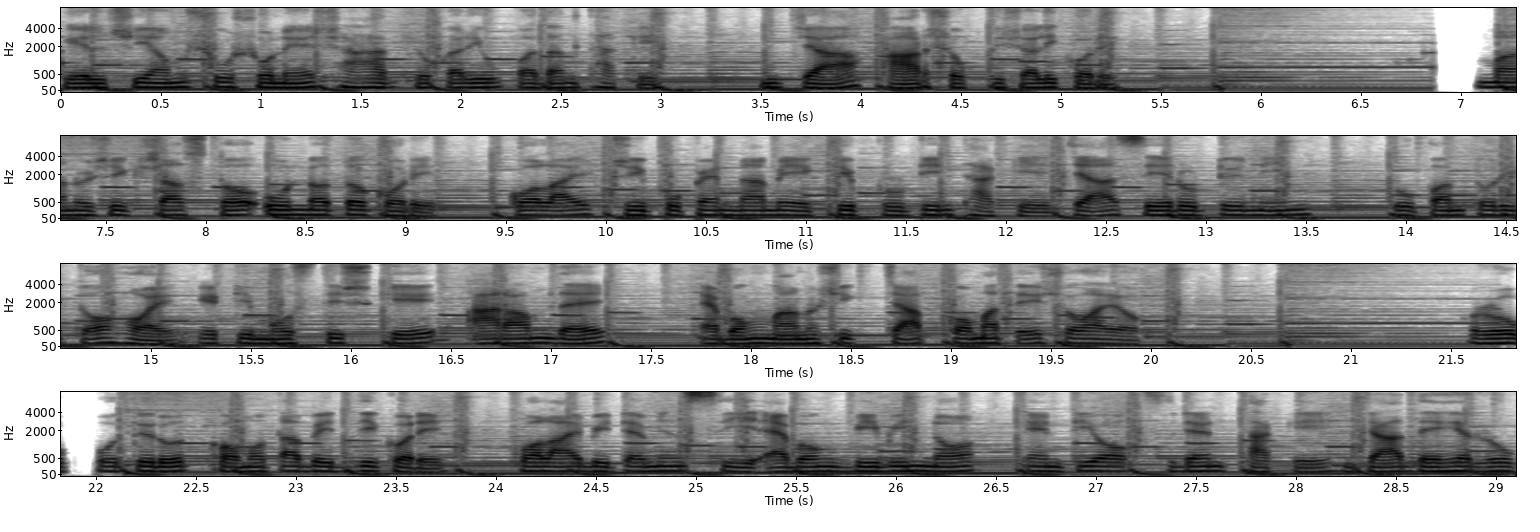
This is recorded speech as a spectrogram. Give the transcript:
ক্যালসিয়াম শোষণে সাহায্যকারী উপাদান থাকে, যা হাড় শক্তিশালী করে। মানসিক স্বাস্থ্য উন্নত করে। কলায় ট্রিপোপেন নামে একটি প্রোটিন থাকে, যা সেরোটোনিন রূপান্তরিত হয়। এটি মস্তিষ্কে আরাম দেয় এবং মানসিক চাপ কমাতে সহায়ক। রোগ প্রতিরোধ ক্ষমতা বৃদ্ধি করে। কলায় ভিটামিন সি এবং বিভিন্ন অ্যান্টিঅক্সিডেন্ট থাকে যা দেহের রোগ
